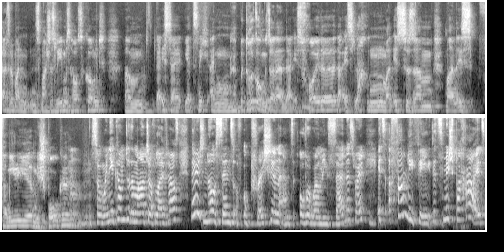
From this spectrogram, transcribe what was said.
Also wenn man ins Marsch des Lebenshaus kommt, ähm, da ist da jetzt nicht eine Bedrückung, sondern da ist Freude, da ist Lachen, man ist zusammen, man ist Familie, Mischpoke. So when you come to the March of Lifehouse, there is no sense of oppression and overwhelming sadness, right? It's a family feeling. It's mishpacha. It's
